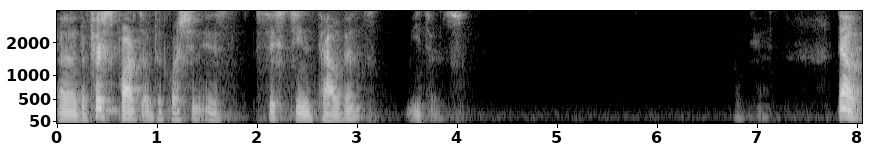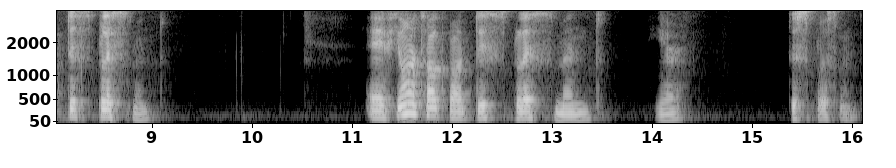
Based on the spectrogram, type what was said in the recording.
uh, the first part of the question is 16,000 meters. Okay. Now, displacement. If you want to talk about displacement here, displacement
